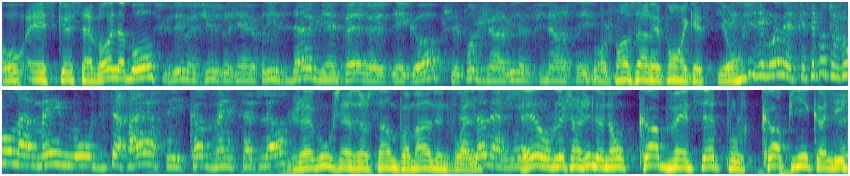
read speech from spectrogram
Oh, est-ce que ça va là-bas? Excusez, monsieur, c'est parce qu'il y a un président qui vient de faire euh, des gars, puis je sais pas si j'ai envie de le financer. Bon, je pense que ça répond à la question. Excusez-moi, mais est-ce que c'est pas toujours la même maudite affaire, ces COP27-là? J'avoue que ça se ressemble pas mal d'une fois. Ça là. donne à rien. D'ailleurs, on voulait changer le nom COP27 pour copier-coller.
